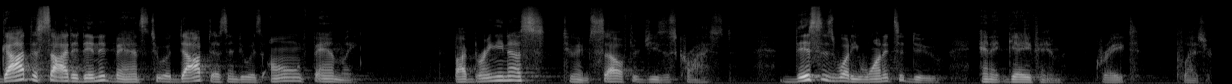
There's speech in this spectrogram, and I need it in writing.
God decided in advance to adopt us into his own family by bringing us to himself through Jesus Christ. This is what he wanted to do, and it gave him great pleasure.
